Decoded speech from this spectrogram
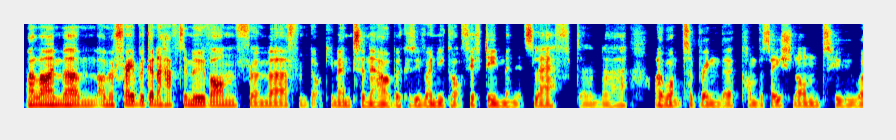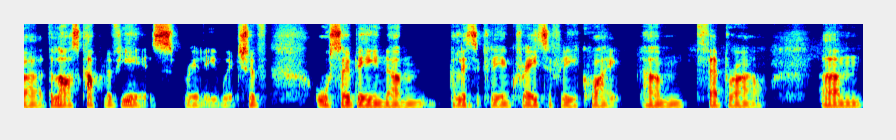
well, I'm um, I'm afraid we're going to have to move on from uh, from Documenta now because we've only got 15 minutes left, and uh, I want to bring the conversation on to uh, the last couple of years, really, which have also been um, politically and creatively quite um, febrile um,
